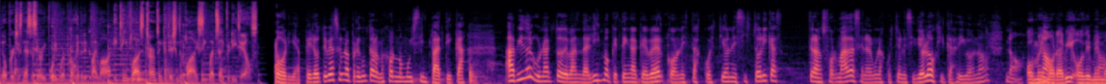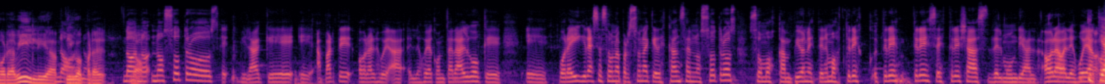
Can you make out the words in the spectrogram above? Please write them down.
No purchase necessary. Void where prohibited by law. 18 plus terms and conditions apply. See website for details. historia, pero te voy a hacer una pregunta a lo mejor no muy simpática. ¿Ha habido algún acto de vandalismo que tenga que ver con estas cuestiones históricas transformadas en algunas cuestiones ideológicas, digo, ¿no? No. O, memorabi- o de memorabilia, No, digo, no. para... No, no, nosotros, eh, mirá que eh, aparte, ahora les voy, a, les voy a contar algo que eh, por ahí, gracias a una persona que descansa en nosotros, somos campeones, tenemos tres, tres, tres estrellas del Mundial. Ahora les voy a Y contar. te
